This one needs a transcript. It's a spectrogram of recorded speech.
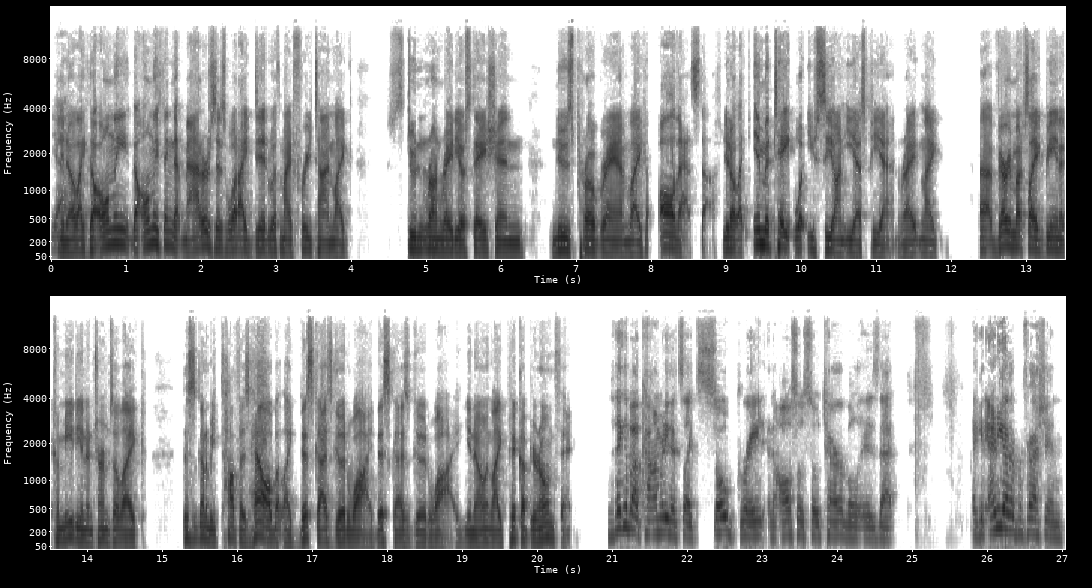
Yeah. You know, like the only the only thing that matters is what I did with my free time, like student run radio station, news program, like all that stuff. You know, like imitate what you see on ESPN, right? And like uh, very much like being a comedian in terms of like this is going to be tough as hell, but like this guy's good, why? This guy's good, why? You know, and like pick up your own thing. The thing about comedy that's like so great and also so terrible is that like in any other profession,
